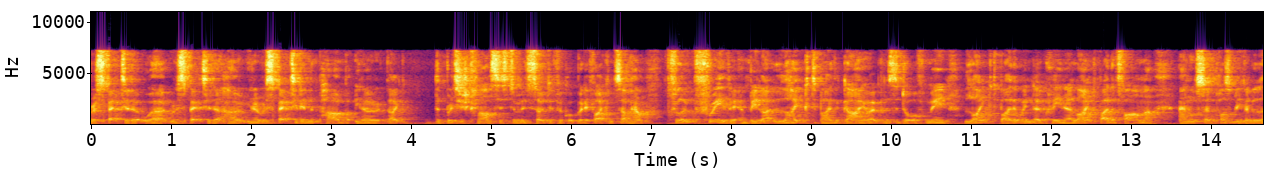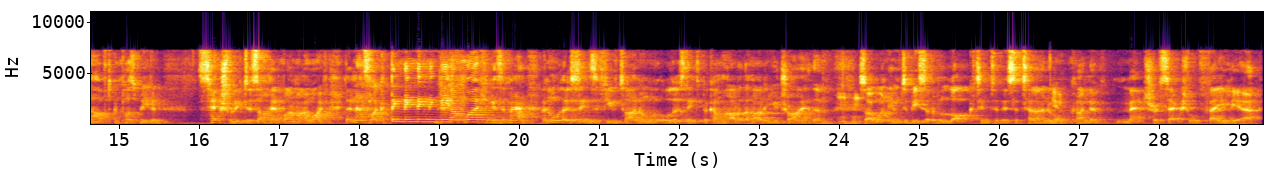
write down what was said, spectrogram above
respected at work, respected at home, you know, respected in the pub, you know, like the British class system is so difficult, but if I can somehow float free of it and be like liked by the guy who opens the door for me, liked by the window cleaner, liked by the farmer, and also possibly even loved and possibly even sexually desired by my wife, then that's like a ding ding ding ding ding, I'm working as a man. And all those things are futile and all, all those things become harder the harder you try at them. So I want him to be sort of locked into this eternal Yeah. kind of metrosexual failure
